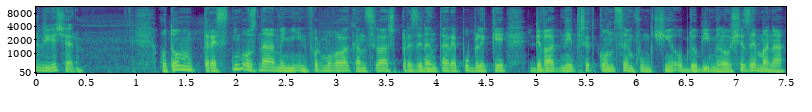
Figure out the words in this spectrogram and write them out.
Dobrý večer. O tom trestním oznámení informovala kancelář prezidenta republiky dva dny před koncem funkčního období Miloše Zemana.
